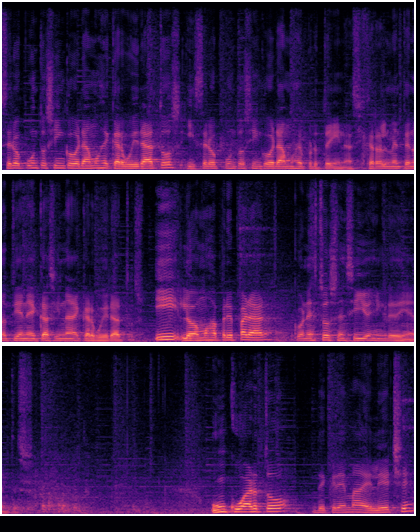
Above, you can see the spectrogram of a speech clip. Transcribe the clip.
0.5 gramos de carbohidratos y 0.5 gramos de proteínas, así que realmente no tiene casi nada de carbohidratos. Y lo vamos a preparar con estos sencillos ingredientes un cuarto de crema de leche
